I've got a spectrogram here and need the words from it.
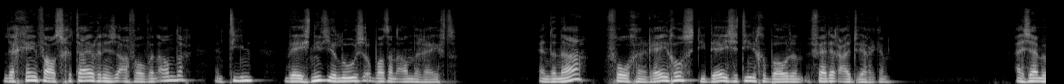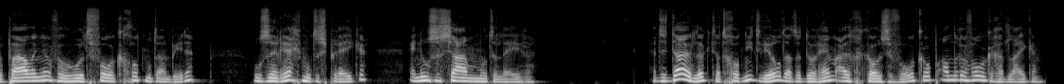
Leg geen vals getuigenis af over een ander. En 10. Wees niet jaloers op wat een ander heeft. En daarna volgen regels die deze tien geboden verder uitwerken. Er zijn bepalingen voor hoe het volk God moet aanbidden, hoe ze recht moeten spreken en hoe ze samen moeten leven. Het is duidelijk dat God niet wil dat het door hem uitgekozen volk op andere volken gaat lijken.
